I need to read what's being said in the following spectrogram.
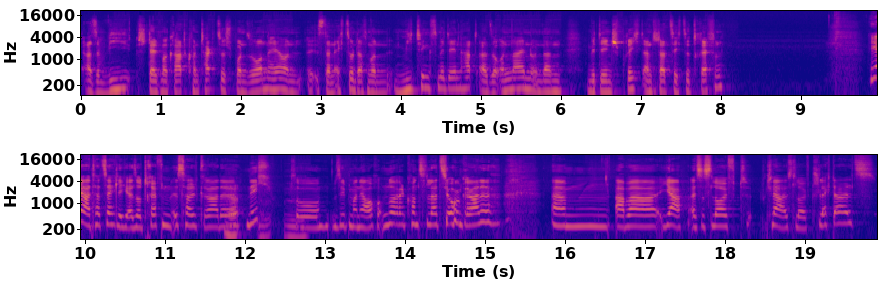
Also wie stellt man gerade Kontakt zu Sponsoren her und ist dann echt so, dass man Meetings mit denen hat, also online und dann mit denen spricht, anstatt sich zu treffen? Ja, tatsächlich. Also Treffen ist halt gerade Ja. nicht. So sieht man ja auch in unserer Konstellation gerade. Ähm, aber ja, es ist, läuft, klar, es läuft schlechter als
